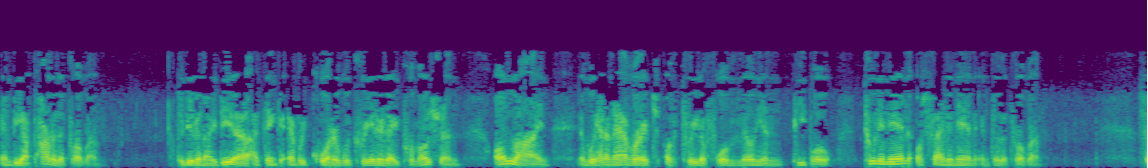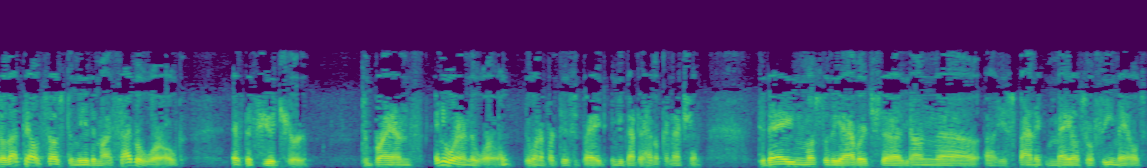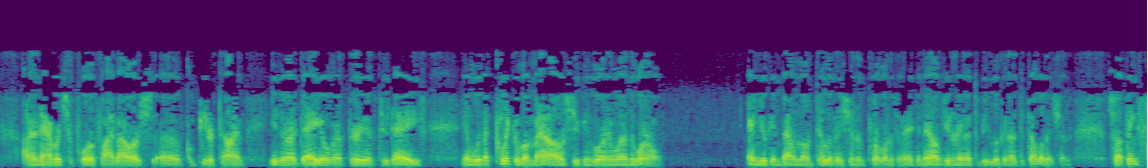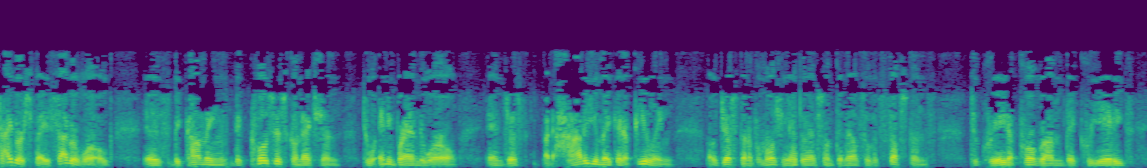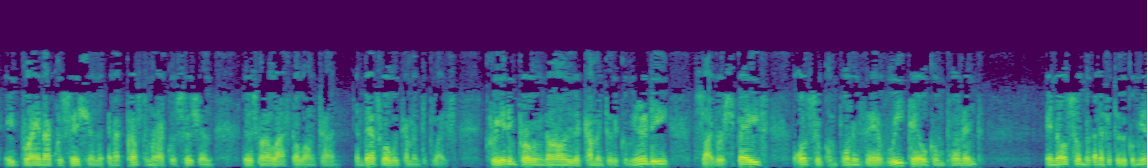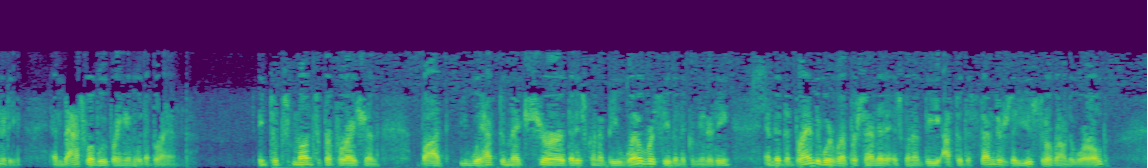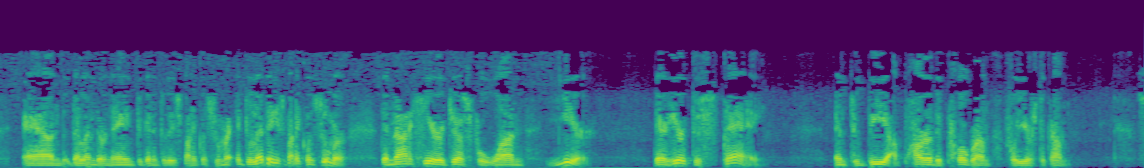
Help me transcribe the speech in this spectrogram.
and be a part of the program. To give an idea, I think every quarter we created a promotion online, and we had an average of three to four million people tuning in or signing in into the program. So that tells us to me that my cyber world is the future to brands anywhere in the world that want to participate, and you got to have a connection. Today, most of the average uh, young uh, uh, Hispanic males or females are an average of four or five hours of computer time, either a day over a period of two days. And with a click of a mouse, you can go anywhere in the world. And you can download television and programs and anything else. You don't even have to be looking at the television. So I think cyberspace, cyber world, is becoming the closest connection to any brand in the world. And just, but how do you make it appealing? Or just on a promotion, you have to have something else of a substance to create a program that creates a brand acquisition and a customer acquisition that's going to last a long time. And that's where we come into place. Creating programs not only that come into the community, cyberspace, also components that have retail component, and also benefit to the community. And that's what we bring in with the brand. It took months of preparation, but we have to make sure that it's going to be well received in the community and that the brand that we're representing is going to be up to the standards they used to around the world and they lend their name to get into the Hispanic consumer and to let the Hispanic consumer, they're not here just for one year. They're here to stay and to be a part of the program for years to come.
